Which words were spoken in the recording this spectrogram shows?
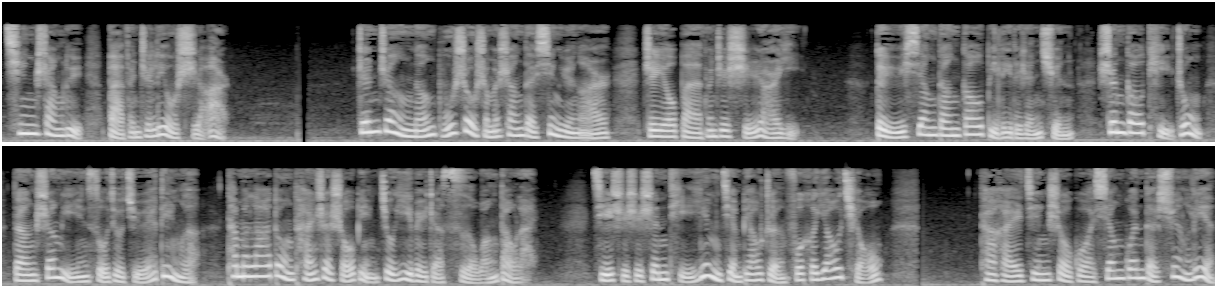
轻伤率百分之六十二。真正能不受什么伤的幸运儿只有百分之十而已。对于相当高比例的人群，身高、体重等生理因素就决定了他们拉动弹射手柄就意味着死亡到来。即使是身体硬件标准符合要求，他还经受过相关的训练。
